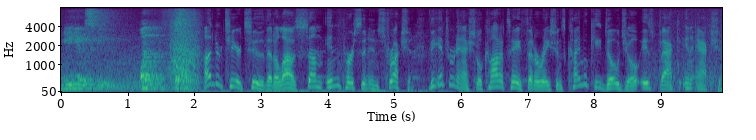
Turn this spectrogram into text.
medium speed. One. Under Tier 2 that allows some in person instruction, the International Karate Federation's Kaimuki Dojo is back in action.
